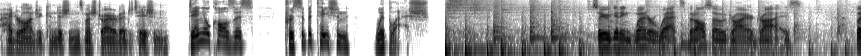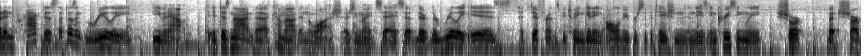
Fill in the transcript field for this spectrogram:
hydrologic conditions, much drier vegetation. Daniel calls this precipitation whiplash. So you're getting wetter wets, but also drier dries. But in practice, that doesn't really even out. It does not uh, come out in the wash, as you might say. So there, there really is a difference between getting all of your precipitation in these increasingly short but sharp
